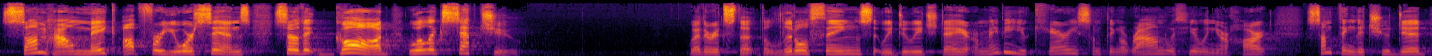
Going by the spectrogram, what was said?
somehow make up for your sins so that God will accept you. Whether it's the, the little things that we do each day, or maybe you carry something around with you in your heart, something that you did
